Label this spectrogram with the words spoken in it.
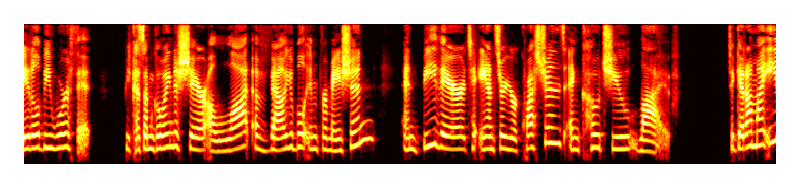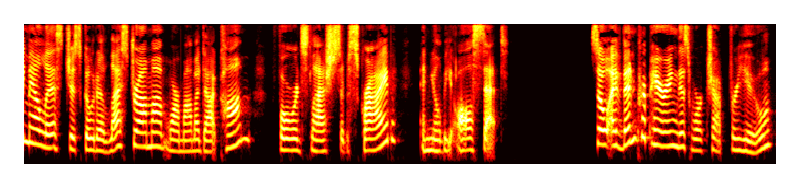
it'll be worth it because I'm going to share a lot of valuable information and be there to answer your questions and coach you live. To get on my email list, just go to lessdramamoremama.com forward slash subscribe and you'll be all set. So I've been preparing this workshop for you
